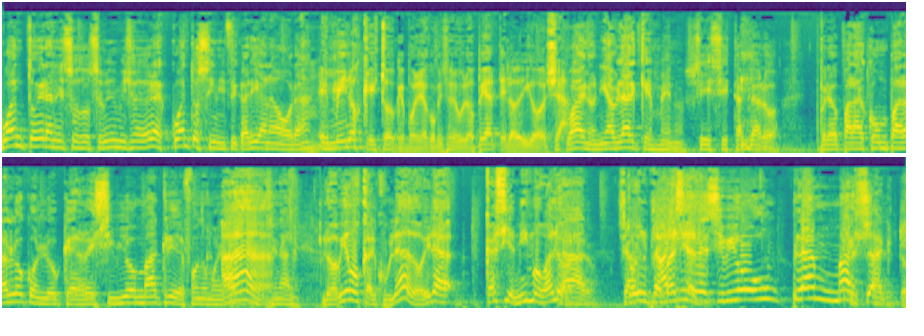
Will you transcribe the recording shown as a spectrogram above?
¿Cuánto eran esos 12 mil millones de dólares? ¿Cuánto significarían ahora? Es menos que esto que pone la Comisión Europea, te lo digo ya. Bueno, ni hablar que es menos. Sí, sí, está claro. Pero para compararlo con lo que recibió Macri del Fondo Monetario Ah, Internacional. lo habíamos calculado, era casi el mismo valor. Claro. O sea, Todo el plan Macri Marshall- recibió un plan Marshall. Exacto.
